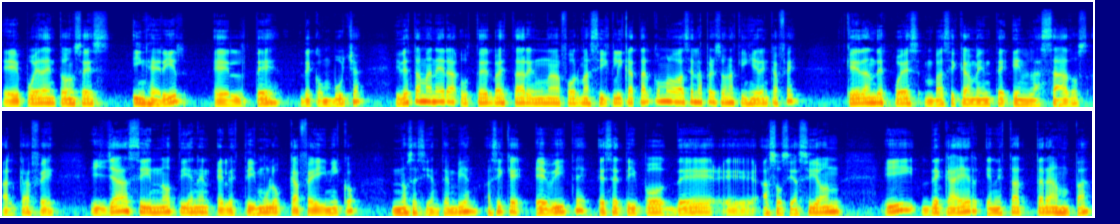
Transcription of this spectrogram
eh, pueda entonces ingerir el té de kombucha y de esta manera usted va a estar en una forma cíclica tal como lo hacen las personas que ingieren café. Quedan después básicamente enlazados al café y ya si no tienen el estímulo cafeínico, no se sienten bien. Así que evite ese tipo de eh, asociación y de caer en esta trampa,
